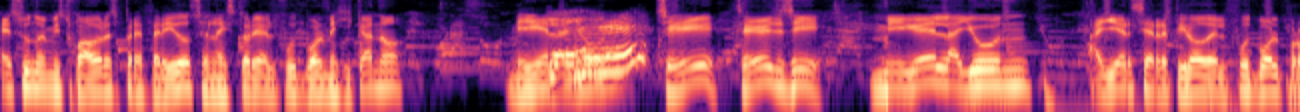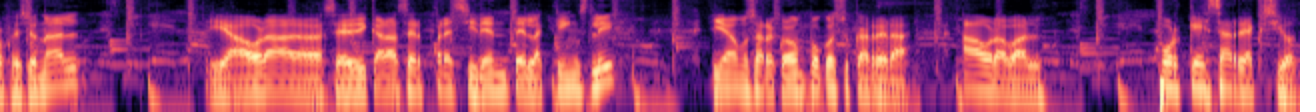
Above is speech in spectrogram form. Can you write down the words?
es uno de mis jugadores preferidos en la historia del fútbol mexicano. Miguel ¿Qué? Ayun. Sí, sí, sí, sí. Miguel Ayun ayer se retiró del fútbol profesional y ahora se dedicará a ser presidente de la Kings League. Y vamos a recordar un poco su carrera. Ahora, Val, ¿por qué esa reacción?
